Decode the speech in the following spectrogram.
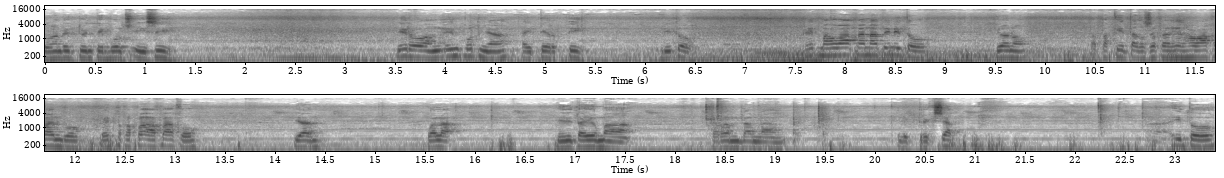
220 volts AC. Pero ang input niya ay 30. Dito. Kahit mahawakan natin ito, yun o, papakita ko sa hawakan ko, kahit nakapaapa ko, yan, wala. Hindi tayo makaramdam ng electric shock. Uh, ito,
